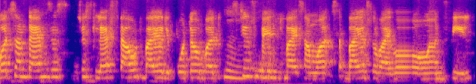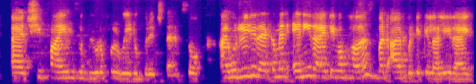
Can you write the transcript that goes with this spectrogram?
what sometimes is just left out by a reporter but Hmm. still felt by someone by a survivor on field and she finds a beautiful way to bridge that so i would really recommend any writing of hers but i particularly like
